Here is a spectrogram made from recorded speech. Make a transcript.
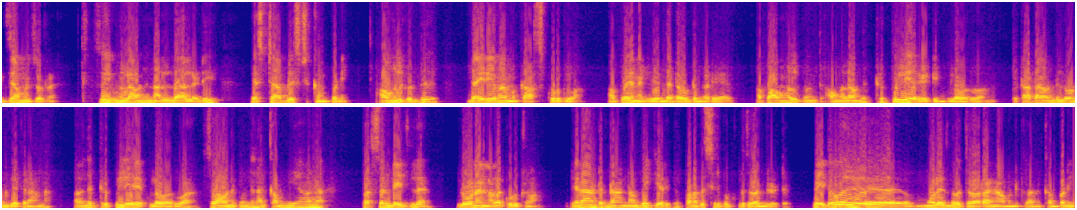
எக்ஸாம்பிள் சொல்றேன். ஸோ இவங்கெல்லாம் வந்து நல்ல ஆல்ரெடி எஸ்டாப்ளிஷ்டு கம்பெனி அவங்களுக்கு வந்து தைரியமா நம்ம காசு கொடுக்கலாம். அப்போ எனக்கு எந்த டவுட்டும் கிடையாது. அப்போ அவங்களுக்கு வந்து அவங்கெல்லாம் வந்து ட்ரிபிள் ஏ ரேட்டிங்குள்ள வருவாங்க. இப்போ டாடா வந்து லோன் கேட்கறாங்கன்னா அவன் வந்து ட்ரிபிள் ஏக்குள்ள வருவான். ஸோ அவனுக்கு வந்து நான் கம்மியான பர்சன்டேஜில் லோனை நல்லா கொடுக்கலாம். ஏன்னா நான் நம்பிக்கை இருக்கு பணத்தை சிறப்பு கொடுத்துருவான்னு சொல்லிட்டு. இப்போ ஏதோ ஒரு இருந்து ஒருத்தர் வராங்க அவனுக்கு அந்த கம்பெனி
